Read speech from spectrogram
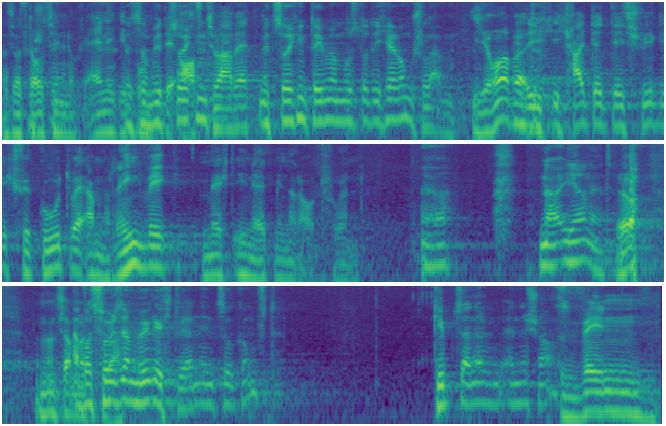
Also Verstehe. da sind noch einige also Punkte solchen, aufzuarbeiten. Mit solchen Themen musst du dich herumschlagen. Ja, aber ich, ich, halte das wirklich für gut, weil am Rennweg möchte ich nicht mit dem Rad fahren. Ja. Nein, eher nicht. Ja. aber soll es ermöglicht werden in Zukunft? Gibt es eine, eine Chance? Wenn,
